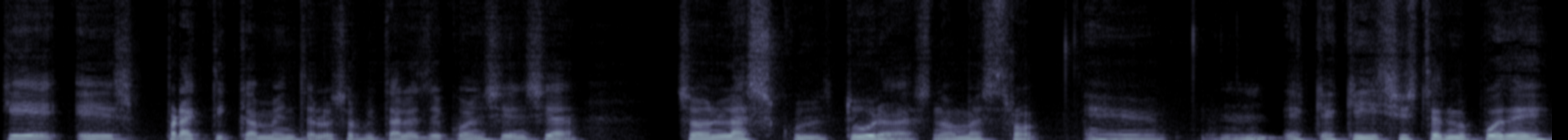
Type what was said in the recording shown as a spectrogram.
que es prácticamente los orbitales de conciencia son las culturas, ¿no, maestro? Eh, eh, que aquí si usted me puede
